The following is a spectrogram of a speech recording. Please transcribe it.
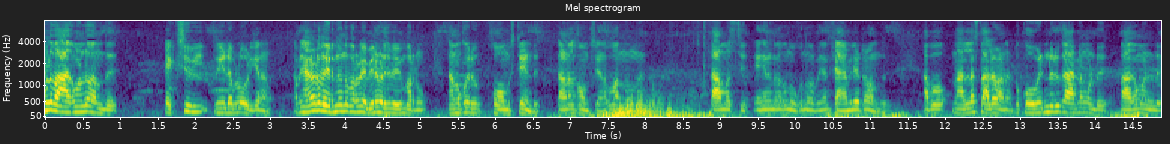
നമ്മൾ വാഗമണിൽ വന്നത് X U V three double ഓടിക്കാനാണ്. അപ്പോൾ ഞാനിവിടെ വരുന്നു എന്ന് പറഞ്ഞു ബെബിനെ വിളിച്ച് ബെബിൻ പറഞ്ഞു നമുക്കൊരു ഹോം സ്റ്റേ ഉണ്ട്. തണൽ ഹോം സ്റ്റേ ആണ്. അപ്പോൾ വന്നൊന്ന് നിന്ന് താമസിച്ച് എങ്ങനെയുണ്ടെന്നൊക്കെ നോക്കുന്നു പറഞ്ഞു. ഞാൻ ഫാമിലി ആയിട്ടാണ് വന്നത്. അപ്പോൾ നല്ല സ്ഥലമാണ്. ഇപ്പോൾ കോവിഡിന്റെ ഒരു കാരണം കൊണ്ട് വാഗമണിൽ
